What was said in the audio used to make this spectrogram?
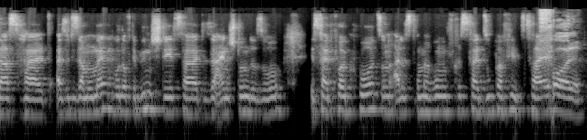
dass halt, also dieser Moment, wo du auf der Bühne stehst, halt diese eine Stunde so, ist halt voll kurz und alles drumherum frisst halt super viel Zeit. Voll,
